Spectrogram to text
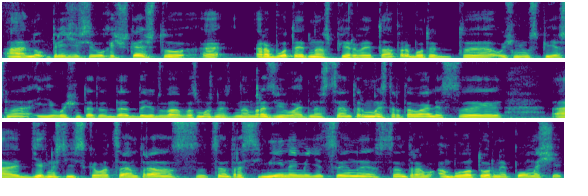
А, ну, прежде всего хочу сказать, что э, работает наш первый этап, работает э, очень успешно, и, в общем-то, это да, дает возможность нам развивать наш центр. Мы стартовали с э, а, диагностического центра, с центра семейной медицины, с центра амбулаторной помощи.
